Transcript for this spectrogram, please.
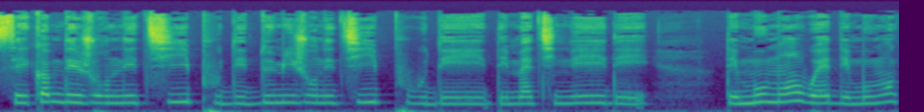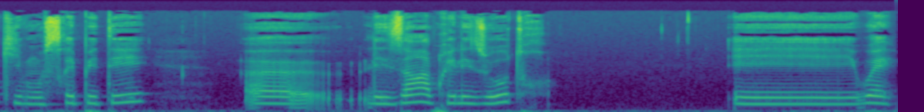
Euh, c'est comme des journées types ou des demi-journées types ou des, matinées, des, moments, ouais, des moments qui vont se répéter les uns après les autres et ouais,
